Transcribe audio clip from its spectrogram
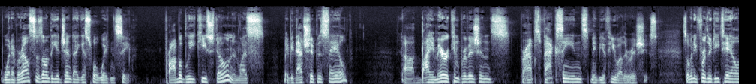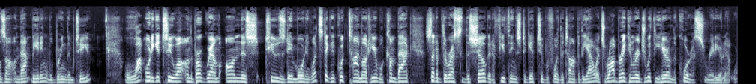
Whatever else is on the agenda, I guess we'll wait and see. Probably Keystone, unless maybe that ship has sailed. Uh, buy American provisions, perhaps vaccines, maybe a few other issues. So, any further details on that meeting, we'll bring them to you A lot more to get to uh, on the program on this Tuesday morning. Let's take a quick time out here. We'll come back, set up the rest of the show, got a few things to get to before the top of the hour. It's Rob Breckenridge with you here on the Corus Radio Network.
